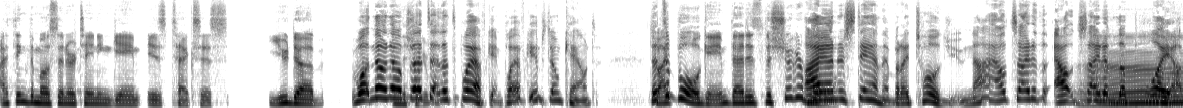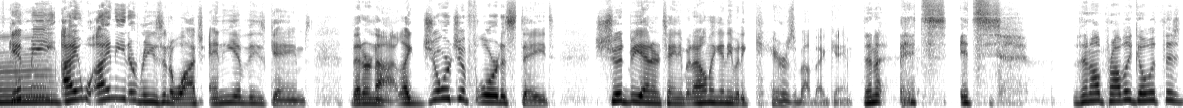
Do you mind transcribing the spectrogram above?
I think the most entertaining game is Texas UW. Well, no, no, that's a, that's a playoff game. Playoff games don't count. So That's I- a bowl game. That is the Sugar Bowl. I understand that, but I told you not outside of the outside of the playoff. Give me uh. I I need a reason to watch any of these games that are not like Georgia Florida State should be entertaining, but I don't think anybody cares about that game. Then it's it's then I'll probably go with the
